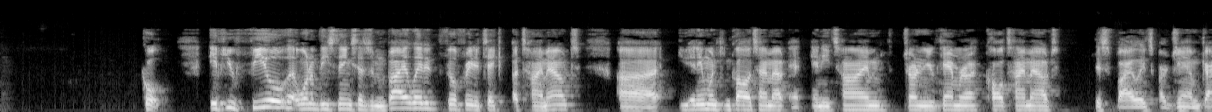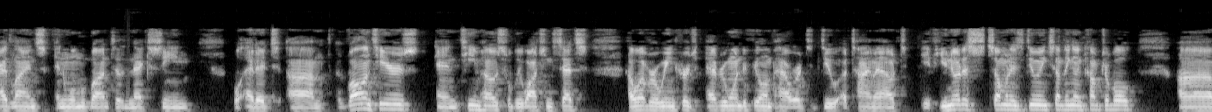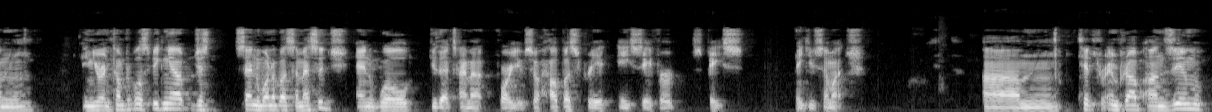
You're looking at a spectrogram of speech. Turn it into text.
If you feel that one of these things has been violated, feel free to take a timeout. Uh, anyone can call a timeout at any time. Turn on your camera, call timeout. This violates our jam guidelines, and we'll move on to the next scene. We'll edit. Um, volunteers and team hosts will be watching sets. However, we encourage everyone to feel empowered to do a timeout. If you notice someone is doing something uncomfortable um, and you're uncomfortable speaking out, just send one of us a message and we'll do that timeout for you. So help us create a safer space. Thank you so much. Um, tips for improv on Zoom,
